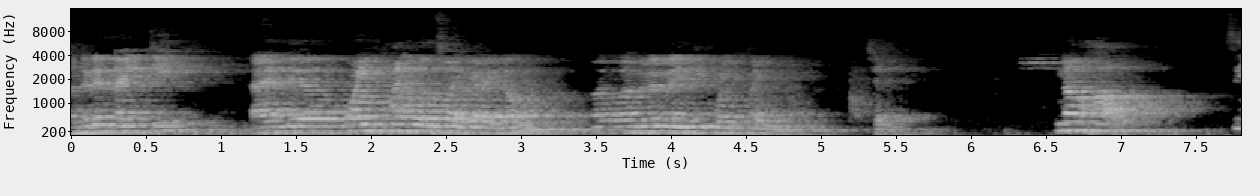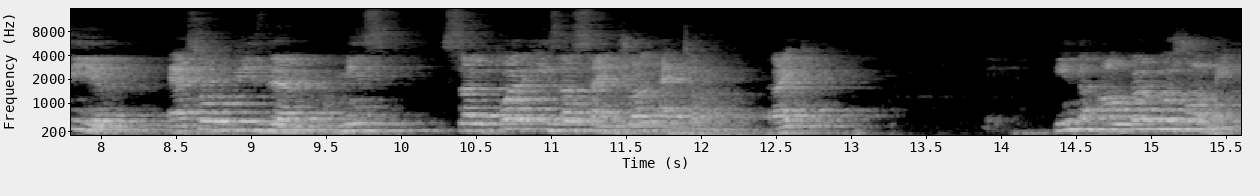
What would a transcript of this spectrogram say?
190 and uh, 0.5 also I can write down 190.5 check now how see here SO2 is there means sulfur is a central atom right in the outermost orbit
